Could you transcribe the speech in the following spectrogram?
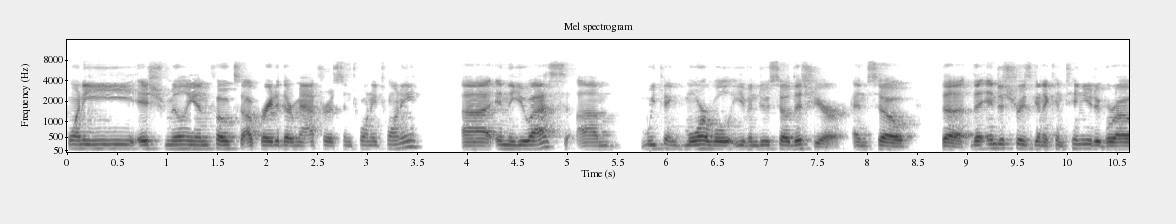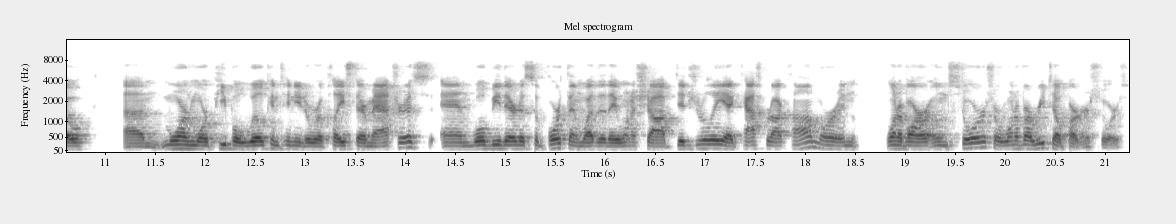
20-ish million folks upgraded their mattress in 2020 uh, in the U.S. Um, we think more will even do so this year, and so the the industry is going to continue to grow. Um, more and more people will continue to replace their mattress, and we'll be there to support them, whether they want to shop digitally at Casper.com or in one of our own stores or one of our retail partner stores.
